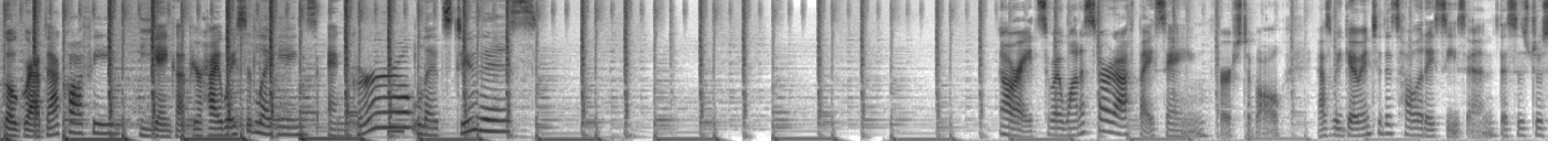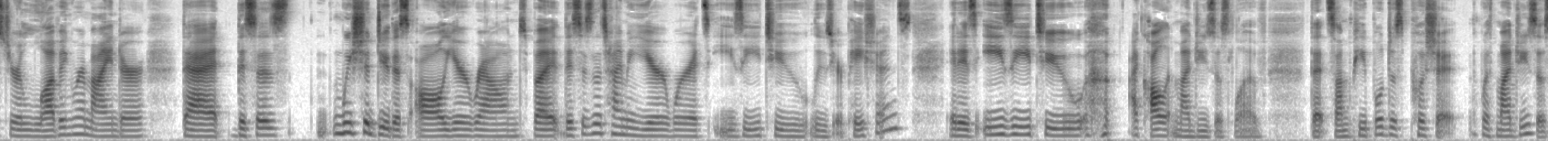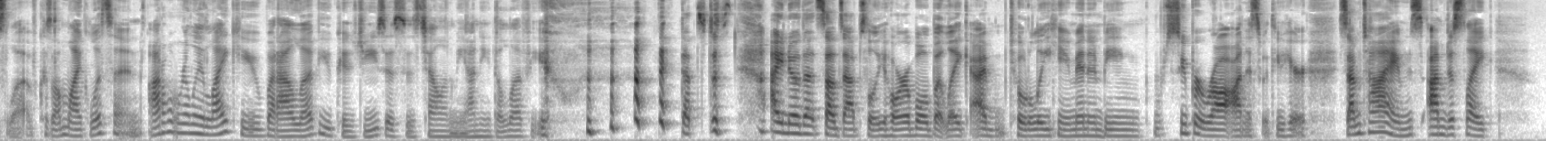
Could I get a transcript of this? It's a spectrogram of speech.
Go grab that coffee, yank up your high waisted leggings, and girl, let's do this. All right, so I want to start off by saying, first of all, as we go into this holiday season, this is just your loving reminder that this is, we should do this all year round, but this is the time of year where it's easy to lose your patience. It is easy to, I call it my Jesus love that some people just push it with my Jesus love because I'm like, listen, I don't really like you, but I love you because Jesus is telling me I need to love you. that's just I know that sounds absolutely horrible, but like I'm totally human and being super raw honest with you here. Sometimes I'm just like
